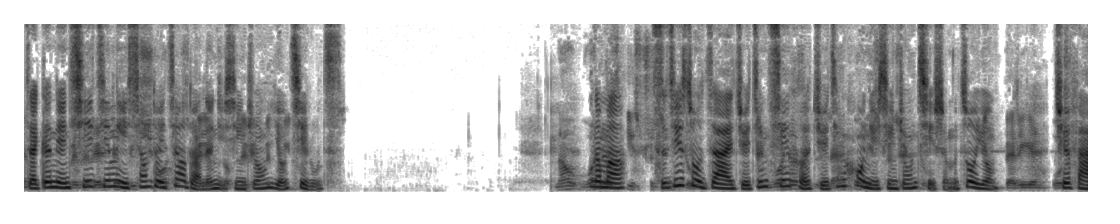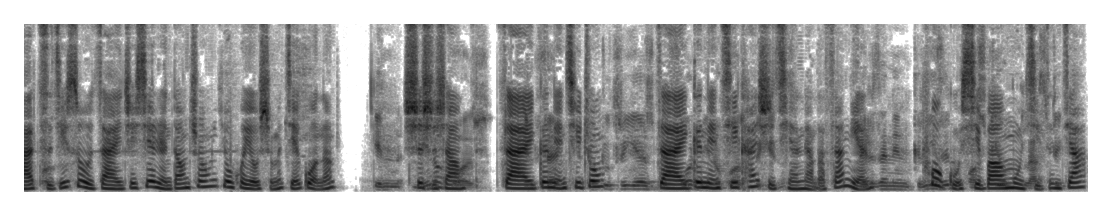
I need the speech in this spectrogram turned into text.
在更年期经历相对较短的女性中尤其如此。那么，雌激素在绝经期和绝经后女性中起什么作用？缺乏雌激素在这些人当中又会有什么结果呢？事实上，在更年期中，在更年期开始前两到三年，破骨细胞募集增加，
